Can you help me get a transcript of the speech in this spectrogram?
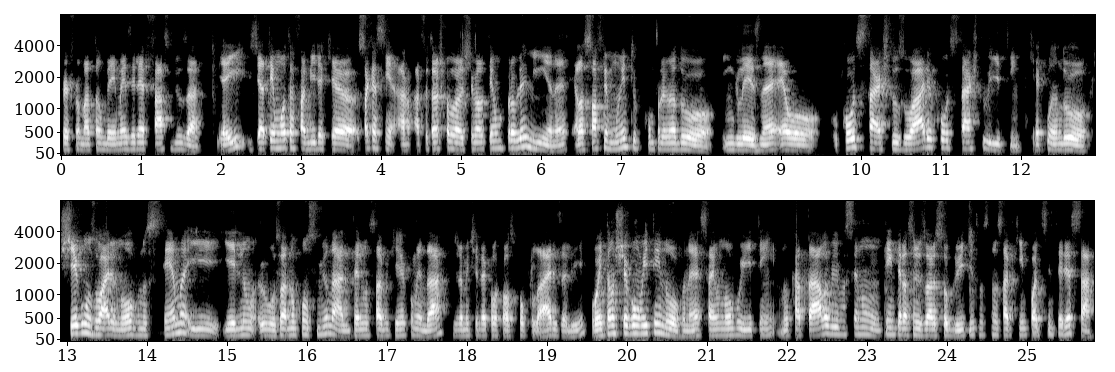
performar tão bem, mas ele é fácil de usar. E aí já tem uma outra família que é. Só que assim, a, a filtragem colaborativa ela tem um probleminha, né? Ela sofre muito com o problema do inglês, né? É o, o cold start do usuário e o cold start do item, que é quando chega um usuário novo no sistema e, e ele não, o usuário não consumiu nada, então ele não sabe o que recomendar. Geralmente ele vai colocar os populares ali. Ou então chegou um item novo, né? Sai um novo item no catálogo e você não tem interação de usuário sobre o item, então você não sabe quem pode se interessar.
